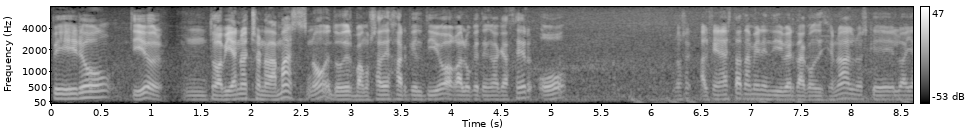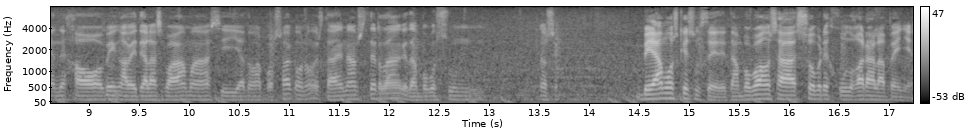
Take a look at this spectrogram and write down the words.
Pero, tío, mm, todavía no ha hecho nada más, ¿no? Entonces vamos a dejar que el tío haga lo que tenga que hacer o no sé, al final está también en libertad condicional, no es que lo hayan dejado, venga, vete a las Bahamas y a tomar por saco, ¿no? Está en Ámsterdam, que tampoco es un. No sé. Veamos qué sucede, tampoco vamos a sobrejuzgar a la peña.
